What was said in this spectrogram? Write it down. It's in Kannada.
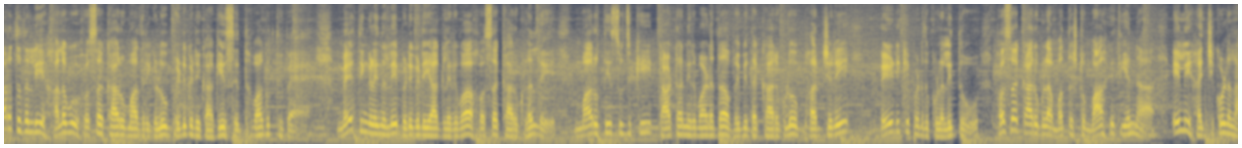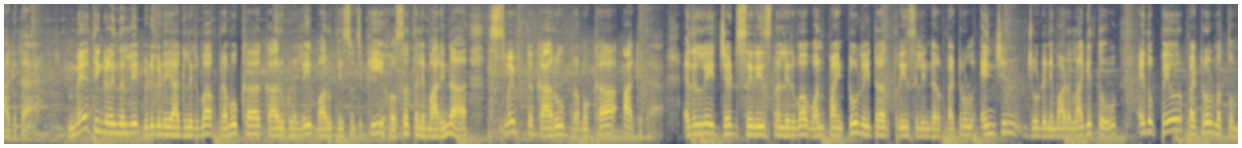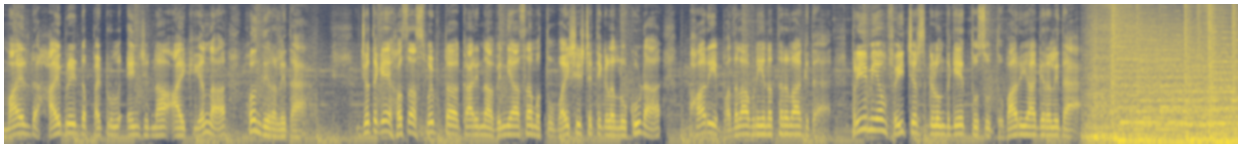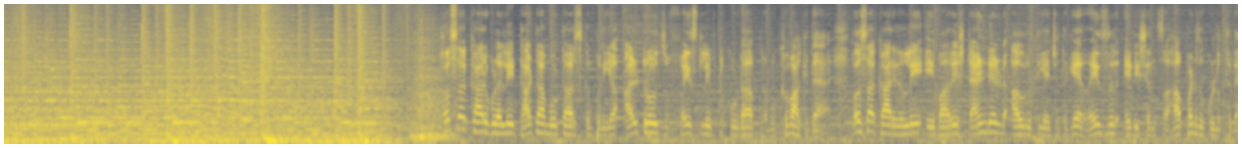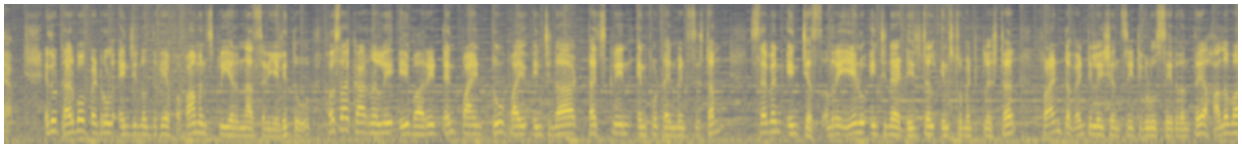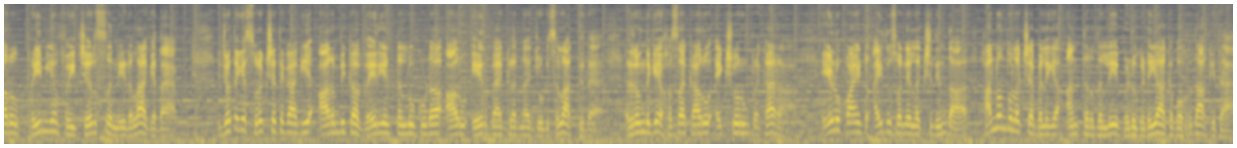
ಭಾರತದಲ್ಲಿ ಹಲವು ಹೊಸ ಕಾರು ಮಾದರಿಗಳು ಬಿಡುಗಡೆಗಾಗಿ ಸಿದ್ಧವಾಗುತ್ತಿವೆ. ಮೇ ತಿಂಗಳಿನಲ್ಲಿ ಬಿಡುಗಡೆಯಾಗಲಿರುವ ಹೊಸ ಕಾರುಗಳಲ್ಲಿ ಮಾರುತಿ ಸುಜುಕಿ, ಟಾಟಾ ನಿರ್ಮಾಣದ ವಿವಿಧ ಕಾರುಗಳು ಭರ್ಜರಿ, ಬೇಡಿಕೆ ಪಡೆದುಕೊಳ್ಳಲಿದ್ದು, ಹೊಸ ಕಾರುಗಳ ಮತ್ತಷ್ಟು ಮಾಹಿತಿಯನ್ನ ಇಲ್ಲಿ ಹಂಚಿಕೊಳ್ಳಲಾಗಿದೆ. ಮೇ ತಿಂಗಳಿನಲ್ಲಿ ಬಿಡುಗಡೆಯಾಗಲಿರುವ ಪ್ರಮುಖ ಕಾರುಗಳಲ್ಲಿ ಮಾರುತಿ ಸುಜುಕಿ ಹೊಸ ತಲೆಮಾರಿನ ಸ್ವಿಫ್ಟ್ ಕಾರು ಪ್ರಮುಖ ಆಗಿದೆ. ಇದರಲ್ಲಿ Z ಸಿರೀಸ್ನಲ್ಲಿರುವ one point two litre three cylinder petrol engine ಜೋಡಣೆ ಮಾಡಲಾಗಿದ್ದು ಇದು ಪ್ಯೂರ್ ಪೆಟ್ರೋಲ್ ಮತ್ತು ಮೈಲ್ಡ್ ಹೈಬ್ರಿಡ್ ಪೆಟ್ರೋಲ್ ಎಂಜಿನ್ನ ಆಯ್ಕೆಯನ್ನು ಹೊಂದಿರಲಿದೆ. ಜೊತೆಗೆ ಹೊಸ ಸ್ವಿಫ್ಟ್ ಕಾರಿನ ವಿನ್ಯಾಸ ಮತ್ತು ವೈಶಿಷ್ಟ್ಯತೆಗಳಲ್ಲೂ ಕೂಡ ಭಾರಿ ಬದಲಾವಣೆಯನ್ನು ತರಲಾಗಿದೆ. ಪ್ರೀಮಿಯಂ ಫೀಚರ್ಸ್ಗಳೊಂದಿಗೆ ತುಸು ದುಬಾರಿಯಾಗಿರಲಿದೆ. ಹೊಸ ಕಾರುಗಳಲ್ಲಿ ಟಾಟಾ ಮೋಟಾರ್ಸ್ ಕಂಪನಿಯ ಅಲ್ಟ್ರೋಜ್ ಫೇಸ್ ಲಿಫ್ಟ್ ಕೂಡ ಪ್ರಮುಖವಾಗಿದೆ. ಹೊಸ ಕಾರಿನಲ್ಲಿ ಈ ಬಾರಿ ಸ್ಟ್ಯಾಂಡರ್ಡ್ ಆವೃತ್ತಿಯ ಜೊತೆಗೆ ರೈಸರ್ ಎಡಿಷನ್ ಸಹ ಪಡೆದುಕೊಳ್ಳುತ್ತಿದೆ. ಇದು ಟರ್ಬೋ ಪೆಟ್ರೋಲ್ ಎಂಜಿನ್ನೊಂದಿಗೆ ಪರ್ಫಾರ್ಮೆನ್ಸ್ ಪ್ರಿಯರನ್ನ ಸೆಳೆಯಲಿದ್ದು, ಹೊಸ ಕಾರ್ನಲ್ಲಿ ಈ ಬಾರಿ ಟೆನ್ ಪಾಯಿಂಟ್ ಟೂ ಫೈವ್ ಇಂಚಿನ touch screen infotainment system, seven inches ಅಂದರೆ ಏಳು ಇಂಚಿನ digital instrument cluster, front ventilation ಸೀಟ್ಗಳು ಸೇರಿದಂತೆ ಹಲವಾರು ಪ್ರೀಮಿಯಂ ಫೀಚರ್ಸ್ ನೀಡಲಾಗಿದೆ. ಜೊತೆಗೆ ಸುರಕ್ಷತೆಗಾಗಿ ಆರಂಭಿಕ ವೇರಿಯಂಟ್ನಲ್ಲೂ ಕೂಡ ಆರು ಏರ್ ಬ್ಯಾಗ್ಗಳನ್ನು ಜೋಡಿಸಲಾಗ್ತಿದೆ. ಇದರೊಂದಿಗೆ ಹೊಸ ಕಾರು ಎಕ್ಶೋರೂಮ್ ಪ್ರಕಾರ ಏಳು ಪಾಯಿಂಟ್ ಐದು ಸೊನ್ನೆ ಲಕ್ಷದಿಂದ ಹನ್ನೊಂದು ಲಕ್ಷ ಬೆಲೆಯ ಅಂತರದಲ್ಲಿ ಬಿಡುಗಡೆಯಾಗಬಹುದಾಗಿದೆ.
